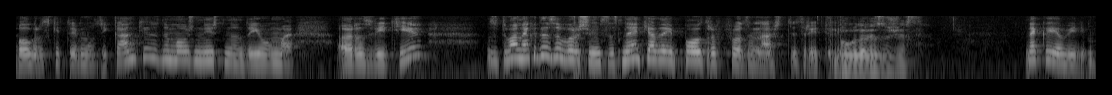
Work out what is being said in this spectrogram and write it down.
българските музиканти, за да може наистина да имаме развитие. Затова нека да завършим с нея, тя да е и поздрав за нашите зрители. Благодаря за жест. Нека я видим.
